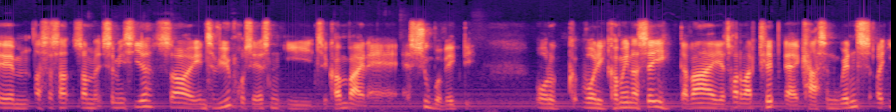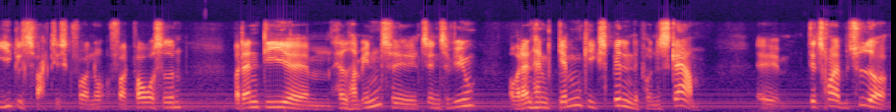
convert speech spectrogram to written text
Øhm, og så, som, som, som I siger, så er interviewprocessen i, til Combine er, er super vigtig. Hvor, du, hvor de kom ind og se, der var, jeg tror der var et klip af Carson Wentz og Eagles faktisk for, no, for et par år siden. Hvordan de øhm, havde ham inde til, til interview, og hvordan han gennemgik spillene på en skærm. Øhm, det tror jeg betyder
